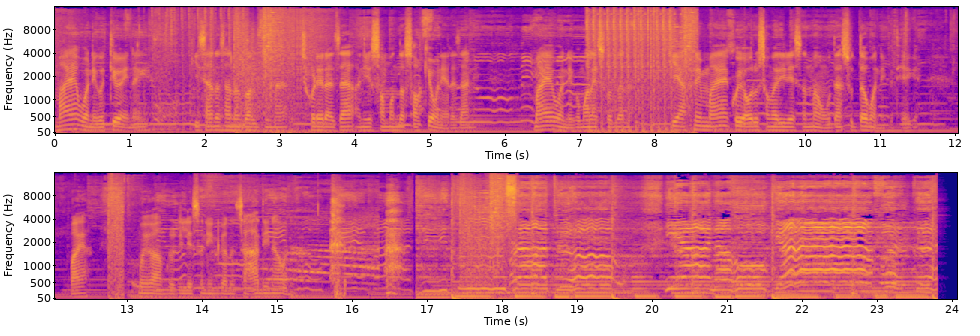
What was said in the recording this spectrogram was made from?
माया भनेको त्यो होइन कि कि सानो सानो गल्तीमा छोडेर जा अनि यो सम्बन्ध सक्यो भनेर जाने। माया भनेको मलाई सोध्दैन। कि आफ्नै माया कोही अरूसँग रिलेसनमा हुँदा शुद्ध भनेको थिएँ क्या माया म यो हाम्रो रिलेसन इन गर्न चाहदिनँ भनेर।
